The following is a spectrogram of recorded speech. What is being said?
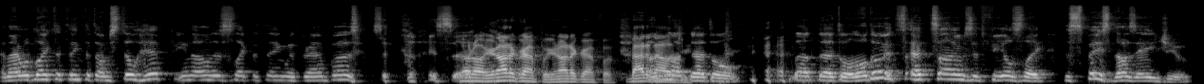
and I would like to think that I'm still hip. You know, this is like the thing with grandpas. it's, uh, no, no, you're not a grandpa. You're not a grandpa. Bad analogy. I'm not that old. not that old. Although it's at times it feels like the space does age you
